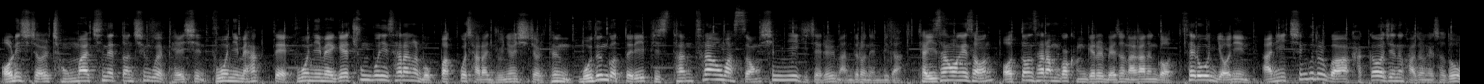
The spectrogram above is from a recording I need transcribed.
어린 시절 정말 친했던 친구의 배신, 부모님의 학대, 부모님에게 충분히 사랑을 못 받고 자란 유년 시절 등 모든 것들이 비슷한 트라우마성 심리 기제를 만들어냅니다. 자, 이 상황에선 어떤 사람과 관계를 맺어 나가는 것, 새로운 연인, 아니 친구들과 가까워지는 과정에서도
